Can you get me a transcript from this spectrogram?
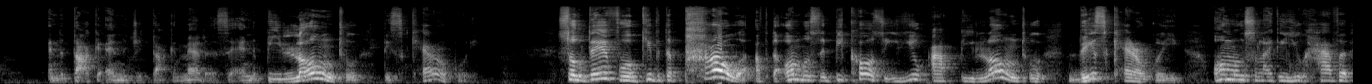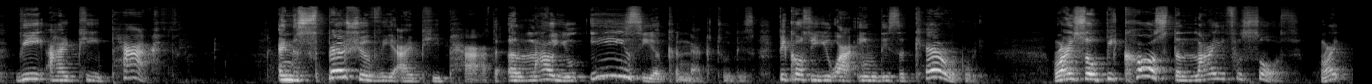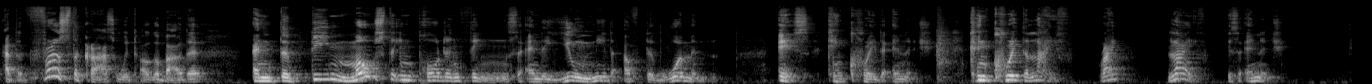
and dark energy, dark matters, and belong to this category. So therefore, give the power of the almost because you are belong to this category, almost like you have a VIP path. And the special VIP path allow you easier connect to this because you are in this category, right? So because the life source, right? At the first class, we talk about it, and the, the most important things and the unit of the woman is can create energy, can create life, right? Life is energy.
